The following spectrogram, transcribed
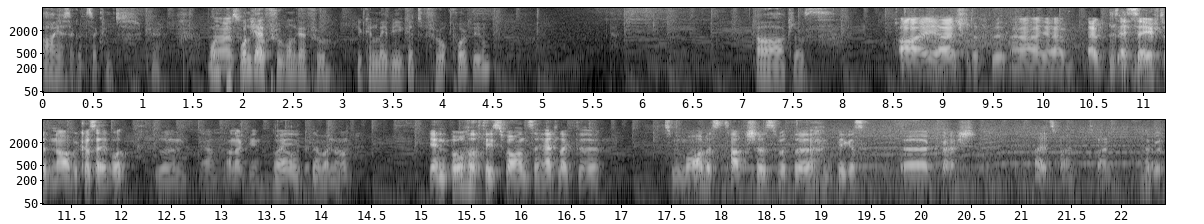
Oh yes, I got second. Okay. One, Nice, one guy through, one guy through. You can maybe get fourth even. Oh, close. Ah, yeah, I should have. Uh, yeah, I, I saved it now because I would. Um, yeah, unlucky. Well, Oh, you never know. Yeah, in both of these rounds, I had like the smallest touches with the biggest uh, crash. Oh, it's fine. It's fine. I'm good.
